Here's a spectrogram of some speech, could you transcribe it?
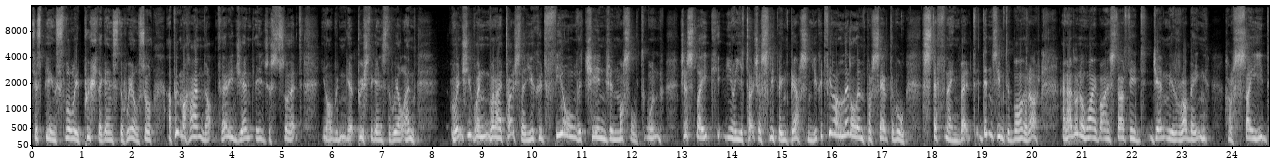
just being slowly pushed against the wheel. So I put my hand up very gently, just so that you know I wouldn't get pushed against the wheel. And when she, when when I touched her, you could feel the change in muscle tone, just like you know you touch a sleeping person. You could feel a little imperceptible stiffening, but it didn't seem to bother her. And I don't know why, but I started gently rubbing her side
